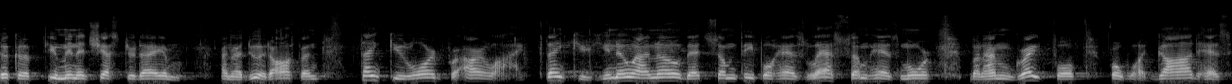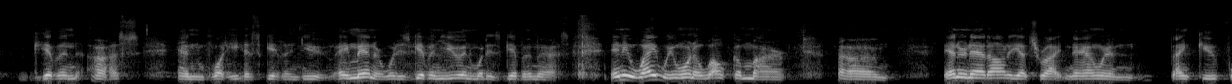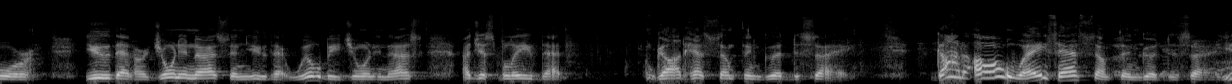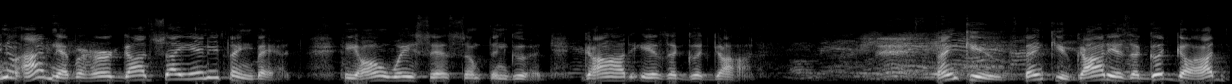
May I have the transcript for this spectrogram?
took a few minutes yesterday, and, and I do it often. Thank you, Lord, for our life. Thank you. You know, I know that some people has less, some has more, but I'm grateful for what God has given us and what he has given you. Amen. Or what he's given you and what he's given us. Anyway, we want to welcome our um, internet audience right now and thank you for you that are joining us and you that will be joining us. I just believe that God has something good to say. God always has something good to say. You know, I've never heard God say anything bad. He always says something good. God is a good God. Thank you. Thank you. God is a good God.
